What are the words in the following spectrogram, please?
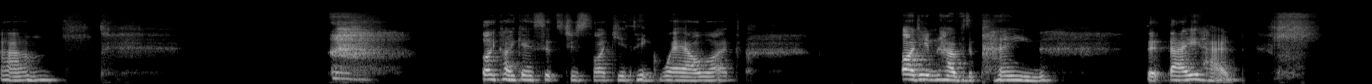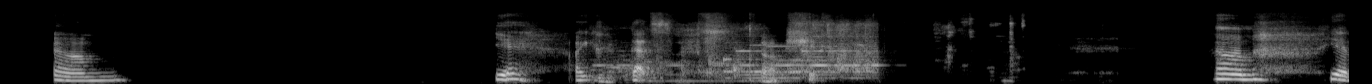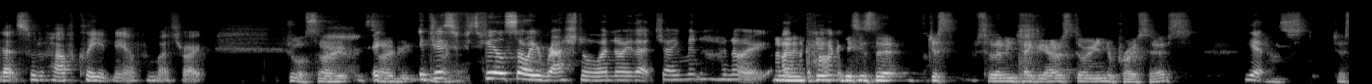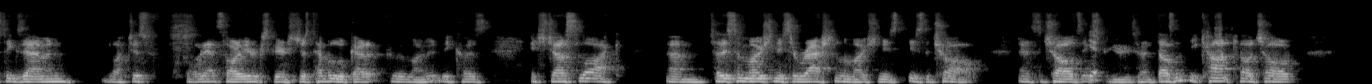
um like I guess it's just like you think, wow, like I didn't have the pain that they had. Um yeah, I that's oh shit. Um, yeah, that's sort of half cleared now from my throat. Sure. So, so It just feels so irrational. I know that, Jaemin. I know. No, I can't. this is the just so let me take the story into process. Yeah, Just, just examine, like just go outside of your experience. Just have a look at it for the moment because it's just like um, so. This emotion, this irrational emotion, is is the child, and it's the child's experience, and it doesn't. You can't tell a child.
